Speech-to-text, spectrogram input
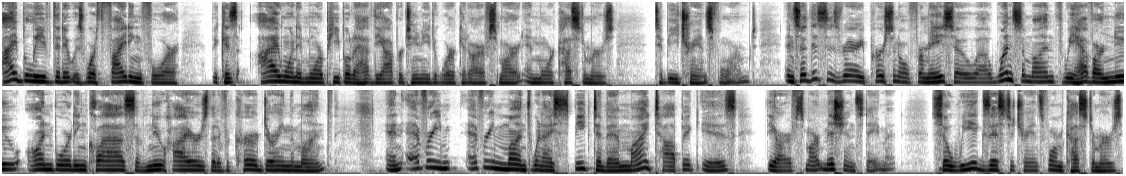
I believed that it was worth fighting for because I wanted more people to have the opportunity to work at RF Smart and more customers to be transformed. And so this is very personal for me. So uh, once a month, we have our new onboarding class of new hires that have occurred during the month. And every every month when I speak to them, my topic is the RF Smart mission statement. So we exist to transform customers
